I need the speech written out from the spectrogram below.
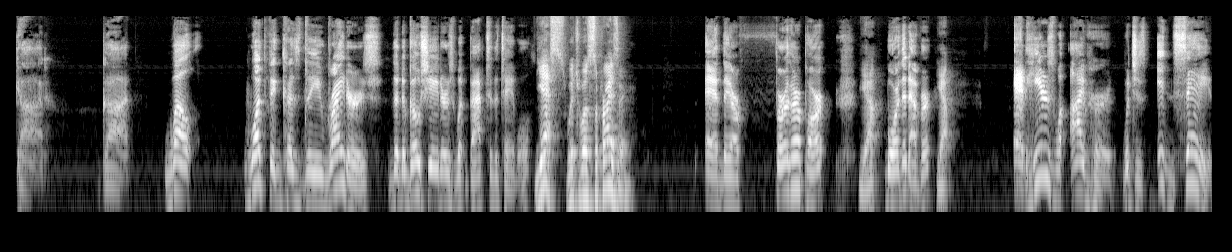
God, God. Well, one thing, because the writers, the negotiators went back to the table, yes which was surprising and they are further apart yeah more than ever. yeah And here's what I've heard, which is insane,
